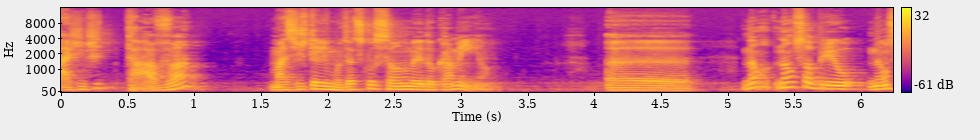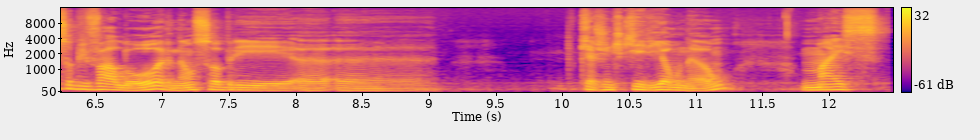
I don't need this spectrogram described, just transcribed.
A gente tava, mas a gente teve muita discussão no meio do caminho. Uh, não, não, sobre, o, não sobre valor, não sobre uh, uh, que a gente queria ou não, mas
